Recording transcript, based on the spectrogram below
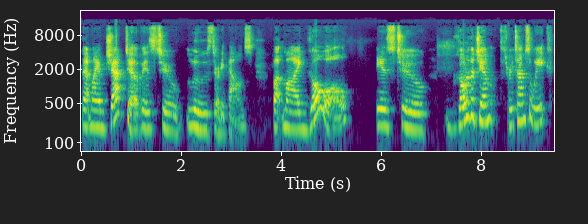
that my objective is to lose 30 pounds, but my goal is to go to the gym three times a week,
